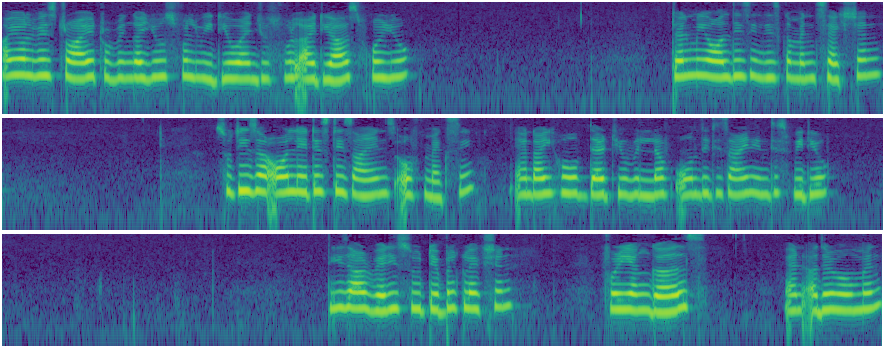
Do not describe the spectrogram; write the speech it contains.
I always try to bring a useful video and useful ideas for you. Tell me all this in this comment section so these are all latest designs of maxi and i hope that you will love all the design in this video. These are very suitable collection for young girls and other women.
